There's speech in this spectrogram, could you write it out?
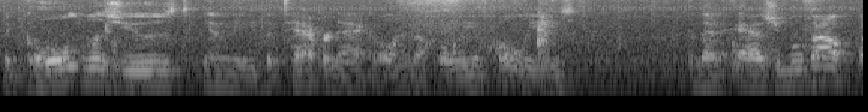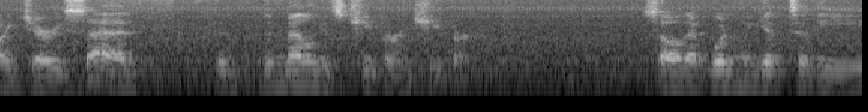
the gold was used in the, the tabernacle and the Holy of Holies. And then as you move out, like Jerry said, the, the metal gets cheaper and cheaper. So that when we get to the,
